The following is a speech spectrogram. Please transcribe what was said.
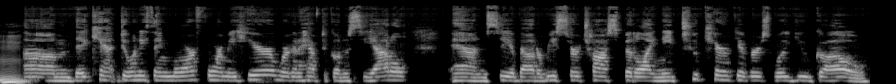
Mm. Um, they can't do anything more for me here. We're going to have to go to Seattle and see about a research hospital. I need two caregivers. Will you go?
